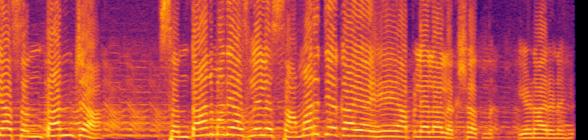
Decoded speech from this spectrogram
त्या संतांच्या संतांमध्ये असलेलं सामर्थ्य काय आहे हे आपल्याला लक्षात येणार नाही.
